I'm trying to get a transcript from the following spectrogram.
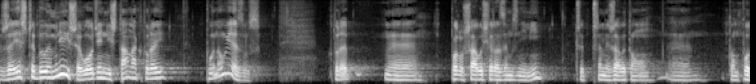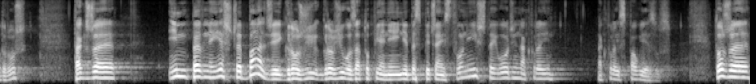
że jeszcze były mniejsze łodzie niż ta, na której płynął Jezus, które e, poruszały się razem z nimi, czy przemierzały tą, e, tą podróż. Także im pewnie jeszcze bardziej grozi, groziło zatopienie i niebezpieczeństwo niż tej łodzi, na której, na której spał Jezus. To, że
